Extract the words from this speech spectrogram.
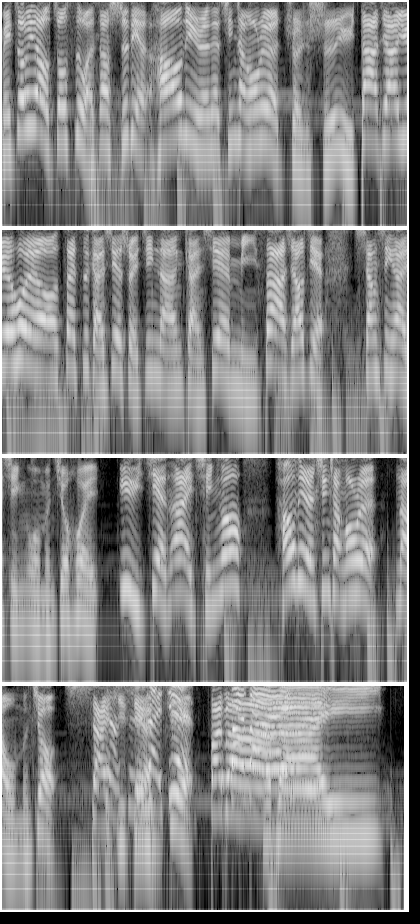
每周一到周四晚上十点，《好女人的情场攻略》准时与大家约会哦！再次感谢水晶男，感谢米萨小姐，相信爱情，我们就会遇见爱情哦！《好女人情场攻略》，那我们就下一集见，再见，拜拜，拜拜。拜拜。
